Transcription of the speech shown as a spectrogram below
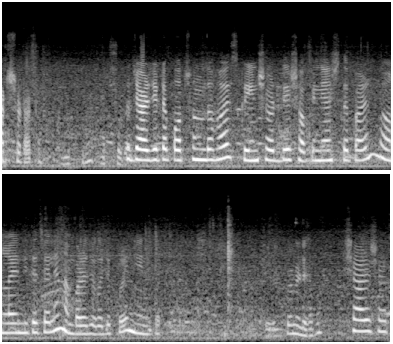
আটশো টাকা। যার যেটা পছন্দ হয় স্ক্রিনশট দিয়ে শপে নিয়ে আসতে পারেন বা অনলাইনে নিতে চাইলে নাম্বারে যোগাযোগ করে নিয়ে নিতে পারেন। সাড়ে সাত।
